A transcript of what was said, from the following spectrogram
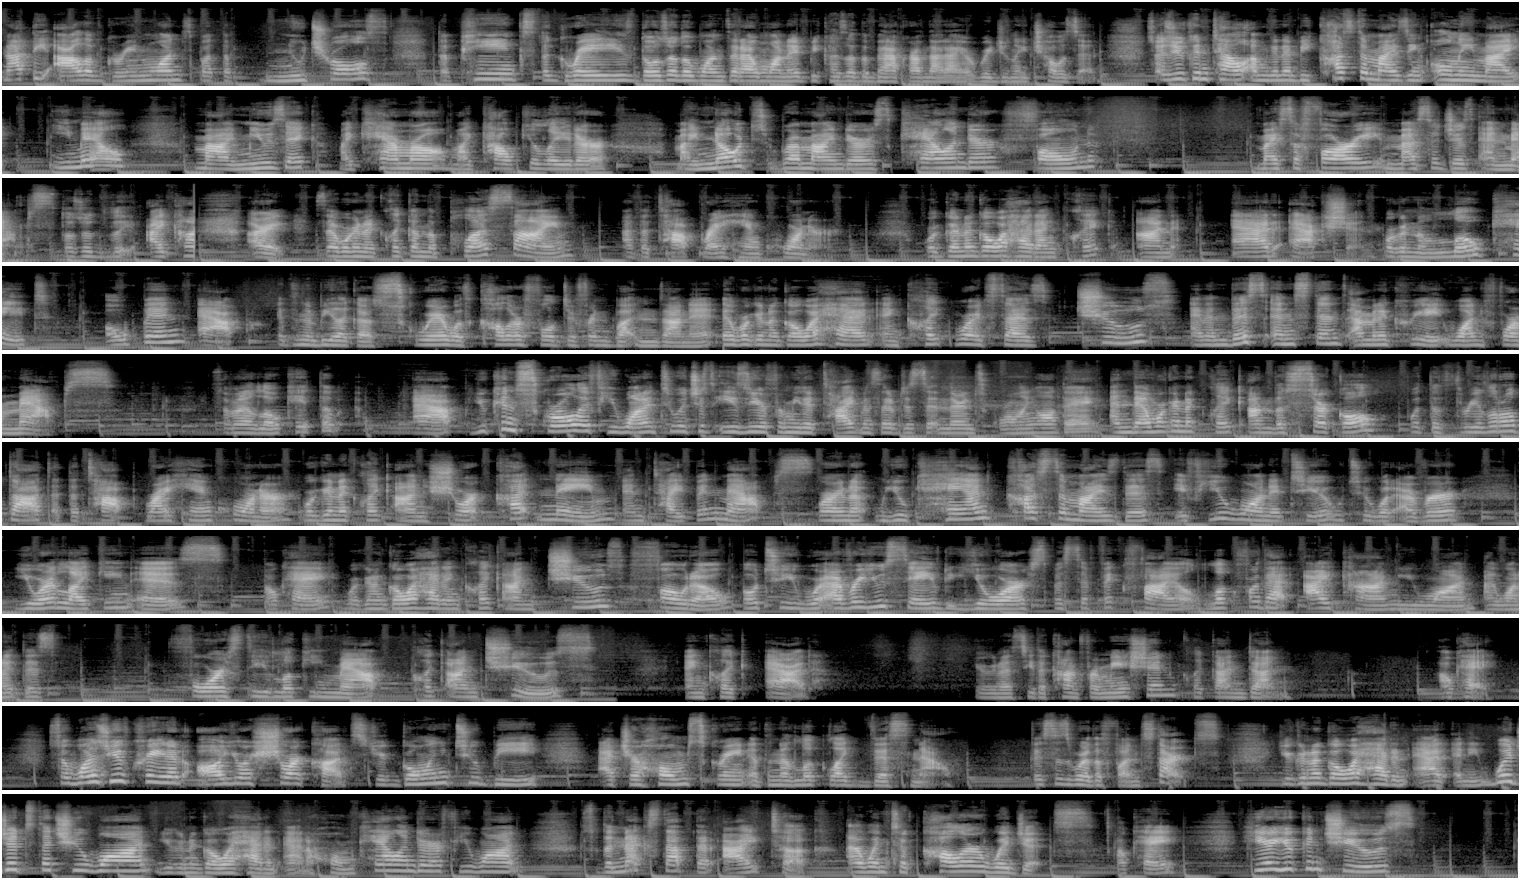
not the olive green ones, but the neutrals, the pinks, the grays, those are the ones that I wanted because of the background that I originally chosen. So as you can tell, I'm gonna be customizing only my email, my music, my camera, my calculator, my notes, reminders, calendar, phone, my Safari, messages, and maps. Those are the icons. All right, so we're gonna click on the plus sign at the top right-hand corner. We're gonna go ahead and click on add action. We're gonna locate open app. It's gonna be like a square with colorful different buttons on it. Then we're gonna go ahead and click where it says choose. And in this instance, I'm gonna create one for maps. So I'm gonna locate the app. You can scroll if you wanted to. It's just easier for me to type instead of just sitting there and scrolling all day. And then we're gonna click on the circle with the three little dots at the top right hand corner. We're gonna click on shortcut name and type in maps. We're gonna, you can customize this if you wanted to, to whatever your liking is okay? We're gonna go ahead and click on choose photo. Go to wherever you saved your specific file. Look for that icon you want. I wanted this foresty looking map. Click on choose and click add. You're gonna see the confirmation, click on done. Okay, so once you've created all your shortcuts, you're going to be at your home screen. It's gonna look like this now this is where the fun starts. You're gonna go ahead and add any widgets that you want. You're gonna go ahead and add a home calendar if you want. So the next step that I took, I went to color widgets, okay? Here you can choose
